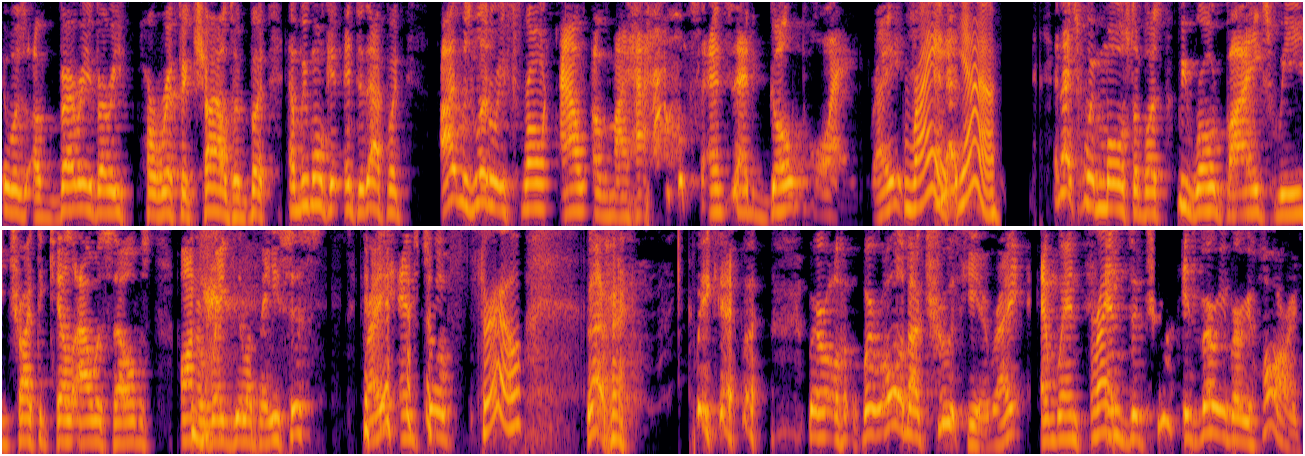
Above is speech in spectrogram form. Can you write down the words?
it was a very very horrific childhood. But and we won't get into that. But I was literally thrown out of my house and said, "Go play." Right. Right. And yeah. And that's where most of us we rode bikes. We tried to kill ourselves on a regular basis. Right. And so it's true. we we're we're all about truth here, right? And when right. and the truth is very very hard.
